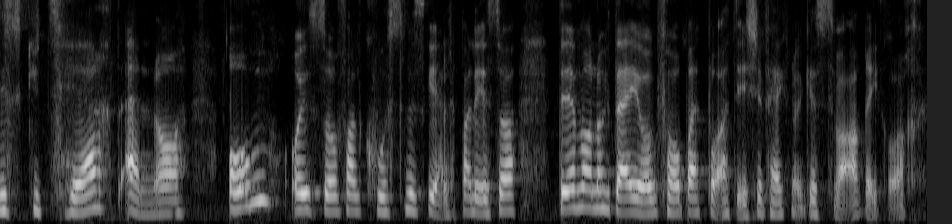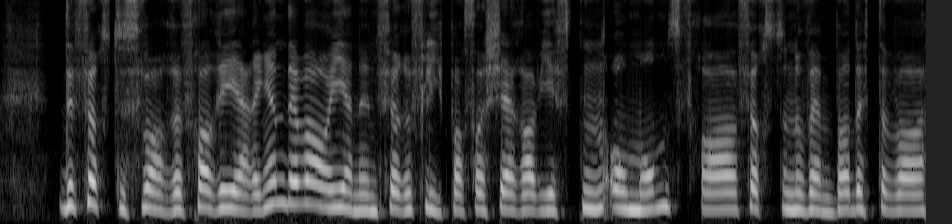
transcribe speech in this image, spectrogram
diskutert ennå om, og i så fall hvordan vi skal hjelpe dem. Så det var nok de òg forberedt på at de ikke fikk noe svar i går. Det første svaret fra regjeringen det var å gjeninnføre flypassasjeravgiften og moms fra 1.11. Dette var,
